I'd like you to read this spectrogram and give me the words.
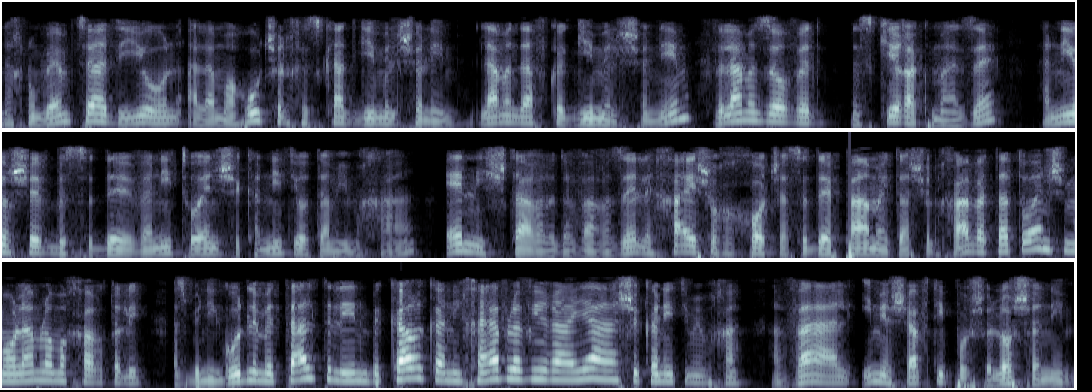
אנחנו באמצע הדיון על המהות של חזקת ג' שנים. למה דווקא ג' שנים, ולמה זה עובד. נזכיר רק מה זה. אני יושב בשדה ואני טוען שקניתי אותה ממך, אין לי שטר על הדבר הזה, לך יש הוכחות שהשדה פעם הייתה שלך, ואתה טוען שמעולם לא מכרת לי. אז בניגוד למטלטלין, בקרקע אני חייב להביא ראייה שקניתי ממך. אבל אם ישבתי פה שלוש שנים,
